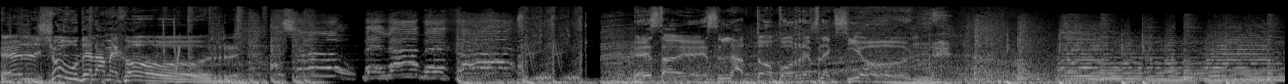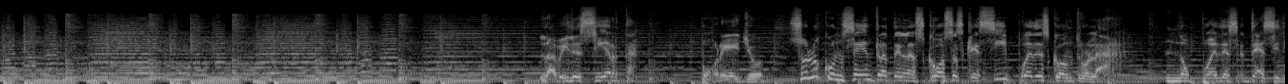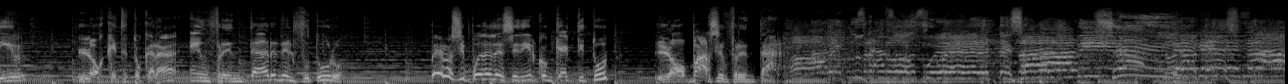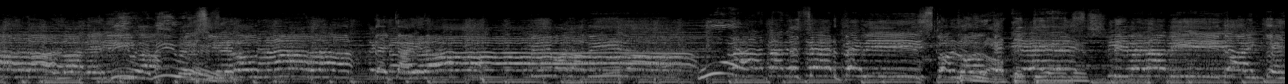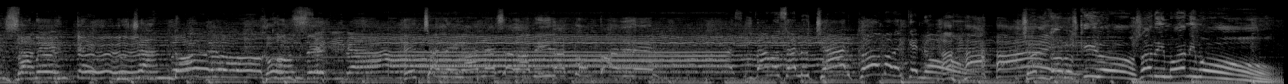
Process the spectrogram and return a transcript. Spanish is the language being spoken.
El show de la mejor. El show de la mejor. Esta es la Topo Reflexión. La vida es cierta. Por ello, solo concéntrate en las cosas que sí puedes controlar. No puedes decidir lo que te tocará enfrentar en el futuro. Pero sí puedes decidir con qué actitud lo vas a enfrentar. Abre tus brazos fuertes a la vida. No dejes nada la deriva. Vive, vive. El cielo nada te caerá. ¡Viva la vida! Trata de ser feliz con, lo, lo que, que tienes. Vive la vida intensamente. Luchando lo conseguirás. Échale ganas Luchar, ¿cómo de que no? ¡Echale todos los kilos! ¡Ánimo, ánimo!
